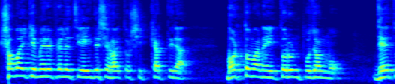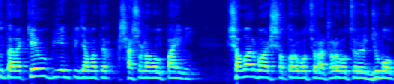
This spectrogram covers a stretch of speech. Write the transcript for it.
সবাইকে মেরে ফেলেছি, এই দেশে হয়তো শিক্ষার্থীরা, বর্তমানে এই তরুণ প্রজন্ম, যেহেতু তারা কেউ বিএনপি জামাতের শাসনামল পায়নি, সবার বয়স সতেরো বছর, আঠারো বছরের যুবক,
